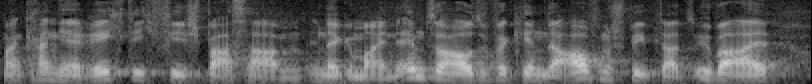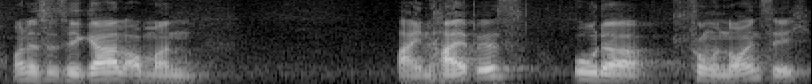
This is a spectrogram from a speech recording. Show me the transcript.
man kann hier richtig viel Spaß haben in der Gemeinde. Im Zuhause für Kinder, auf dem Spielplatz, überall. Und es ist egal, ob man einhalb ist oder 95.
